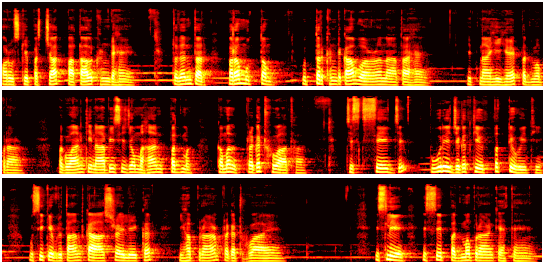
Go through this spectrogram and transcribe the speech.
और उसके पश्चात पाताल खंड है। तदंतर परम उत्तम उत्तरखंड का वर्णन आता है। इतना ही है पद्म पुराण। भगवान की नाभि से जो महान पद्म कमल प्रकट हुआ था जिससे ज, पूरे जगत की उत्पत्ति हुई थी उसी के वृतांत का आश्रय लेकर यह पुराण प्रकट हुआ है। इसलिए इससे पद्म पुराण कहते हैं।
